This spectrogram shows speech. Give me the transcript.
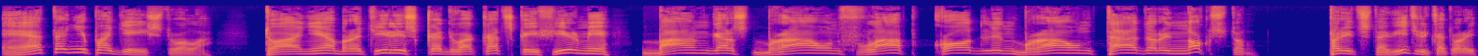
это не подействовало, то они обратились к адвокатской фирме «Бангарст, Браун, Флап, Кодлин, Браун, Тедер и Нокстон» представитель которой,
